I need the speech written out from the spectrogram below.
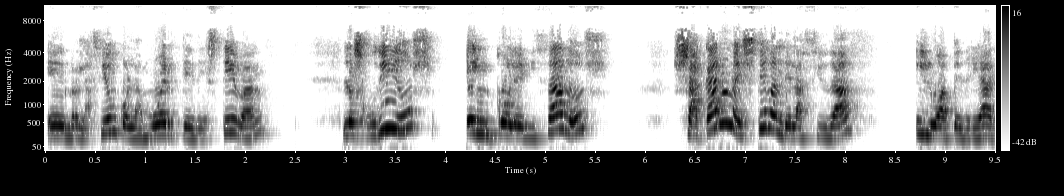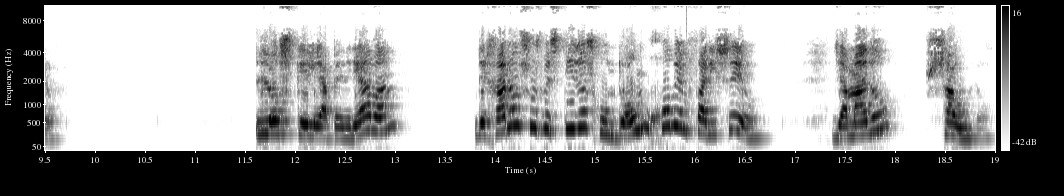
en relación con la muerte de Esteban, los judíos, encolerizados, sacaron a Esteban de la ciudad y lo apedrearon. Los que le apedreaban dejaron sus vestidos junto a un joven fariseo llamado Saulo,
